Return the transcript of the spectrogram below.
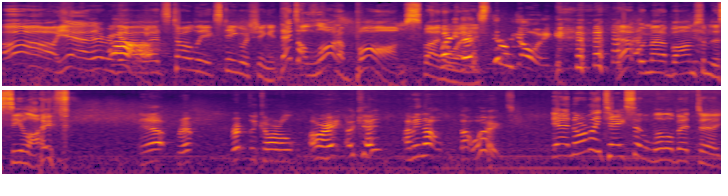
Oh yeah, there we Ah. go. That's totally extinguishing it. That's a lot of bombs, by the Wait, way. that's still going. Yeah, we might have bombed some of the sea life. Yep. rip, rip the coral. All right, okay. I mean that that worked. Yeah, it normally takes it a little bit to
